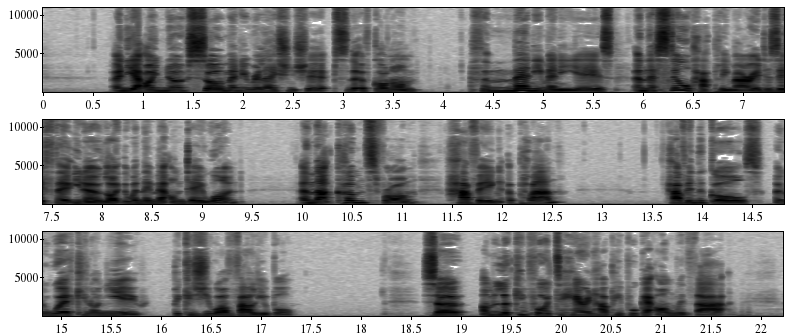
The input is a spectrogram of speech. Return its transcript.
And yet, I know so many relationships that have gone on for many, many years and they're still happily married as if they're, you know, like when they met on day one. And that comes from having a plan, having the goals, and working on you because you are valuable. So I'm looking forward to hearing how people get on with that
